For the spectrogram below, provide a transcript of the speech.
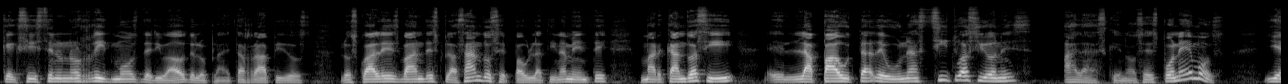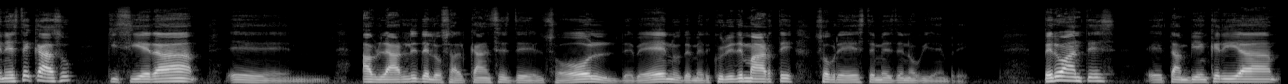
que existen unos ritmos derivados de los planetas rápidos, los cuales van desplazándose paulatinamente, marcando así eh, la pauta de unas situaciones a las que nos exponemos. Y en este caso quisiera eh, hablarles de los alcances del Sol, de Venus, de Mercurio y de Marte sobre este mes de noviembre. Pero antes, eh, también quería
